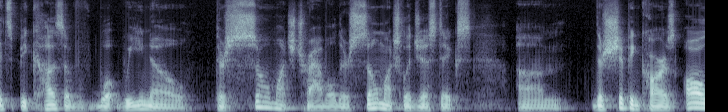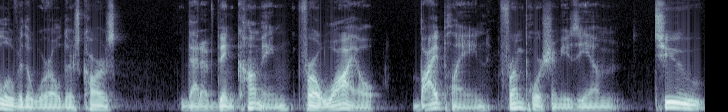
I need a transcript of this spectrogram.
it's because of what we know. There's so much travel, there's so much logistics. Um, they're shipping cars all over the world. There's cars that have been coming for a while by plane from Porsche Museum to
